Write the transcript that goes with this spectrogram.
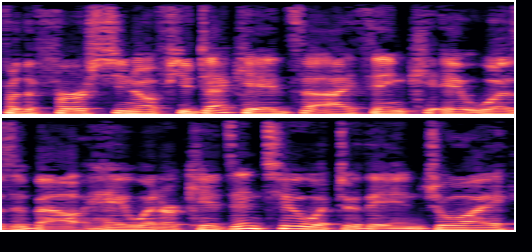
for the first, you know, few decades, I think it was about, hey, what are kids into? What do they enjoy?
